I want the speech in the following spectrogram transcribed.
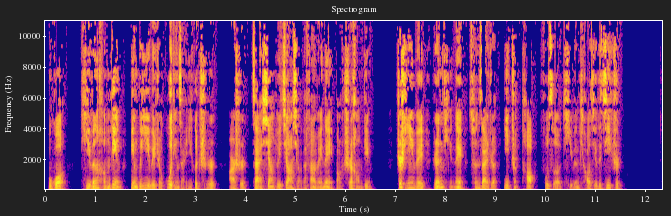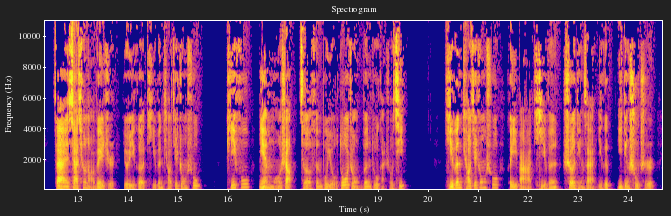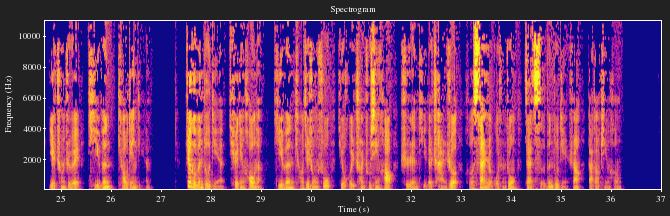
不过，体温恒定并不意味着固定在一个值，而是在相对较小的范围内保持恒定。这是因为人体内存在着一整套负责体温调节的机制，在下丘脑位置有一个体温调节中枢。皮肤黏膜上则分布有多种温度感受器，体温调节中枢可以把体温设定在一个一定数值，也称之为体温调定点。这个温度点确定后呢，体温调节中枢就会传出信号，使人体的产热和散热过程中在此温度点上达到平衡。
